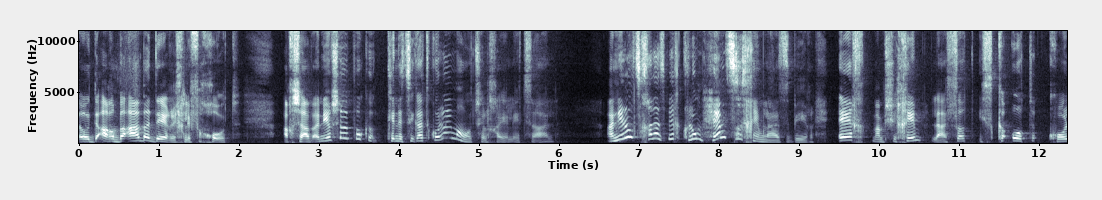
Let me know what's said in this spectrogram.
עוד ארבעה בדרך לפחות. עכשיו, אני יושבת פה כנציגת כל האימהות של חיילי צה"ל. אני לא צריכה להסביר כלום, הם צריכים להסביר איך ממשיכים לעשות עסקאות כל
